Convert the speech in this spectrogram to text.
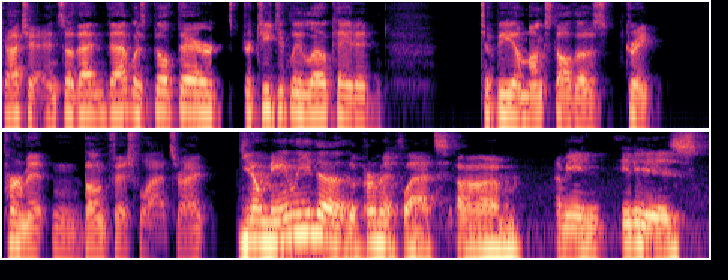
Gotcha. And so that that was built there, strategically located to be amongst all those great permit and bonefish flats, right? You know, mainly the the permit flats. Um, I mean, it is.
